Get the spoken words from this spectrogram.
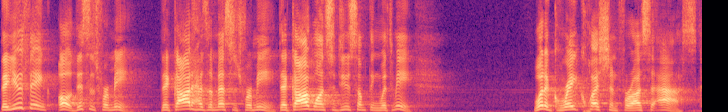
That you think, oh, this is for me that God has a message for me, that God wants to do something with me. What a great question for us to ask.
